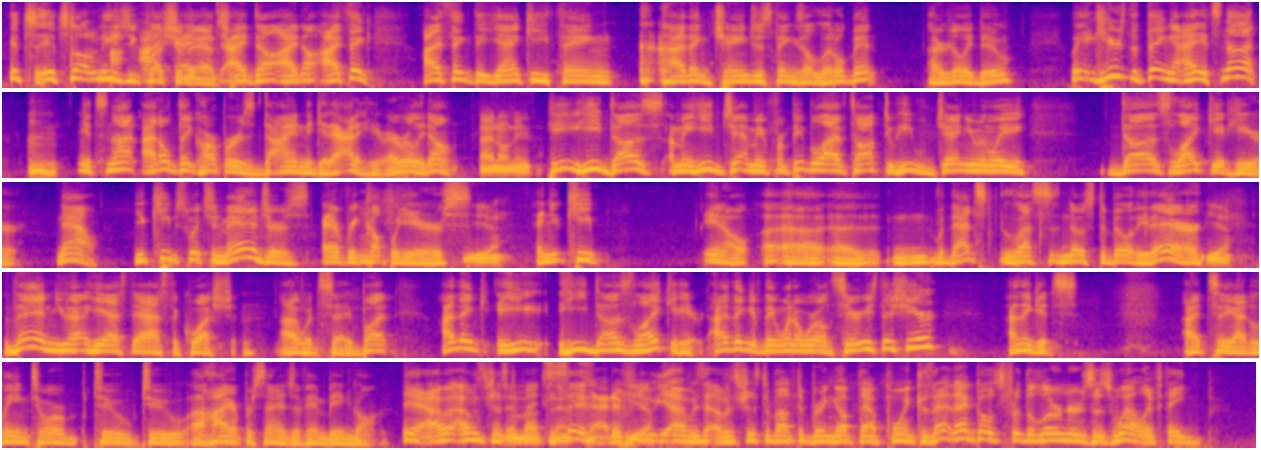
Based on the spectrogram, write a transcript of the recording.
it's it's not an easy question I, to I- answer. I don't. I don't. I think. I think the Yankee thing. I think changes things a little bit. I really do. Wait, here's the thing. I, it's not. It's not. I don't think Harper is dying to get out of here. I really don't. I don't either. He he does. I mean, he. I mean, from people I've talked to, he genuinely does like it here. Now you keep switching managers every couple years, Yeah. and you keep, you know, uh, uh, uh, that's less no stability there. Yeah. Then you ha- he has to ask the question. I would say, but I think he he does like it here. I think if they win a World Series this year, I think it's. I'd say I'd lean toward to to a higher percentage of him being gone. Yeah, I, I was just That about makes to say that. If you, Yeah. yeah, I was, I was just about to bring up that point because that, that goes for the Lerners as well. If they,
